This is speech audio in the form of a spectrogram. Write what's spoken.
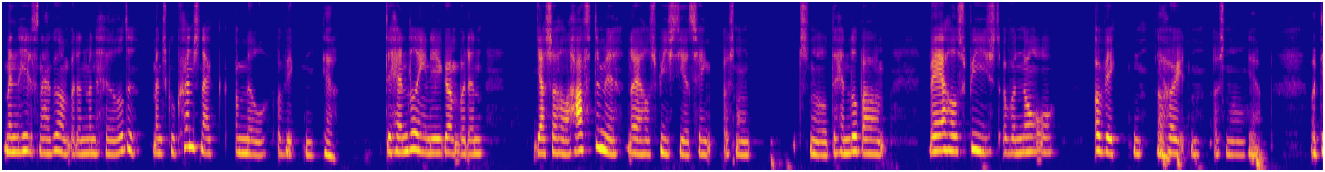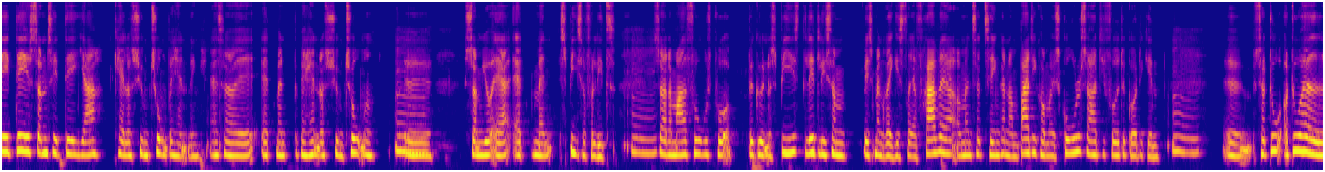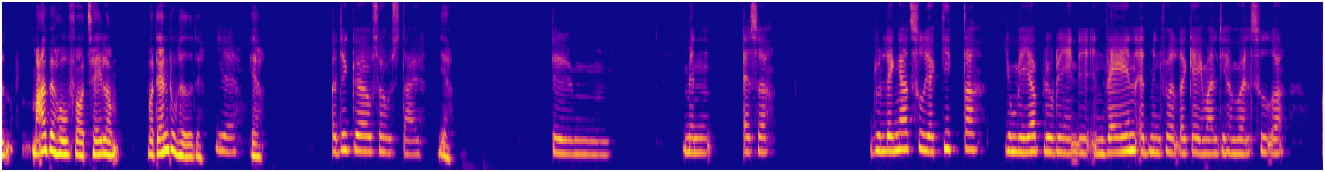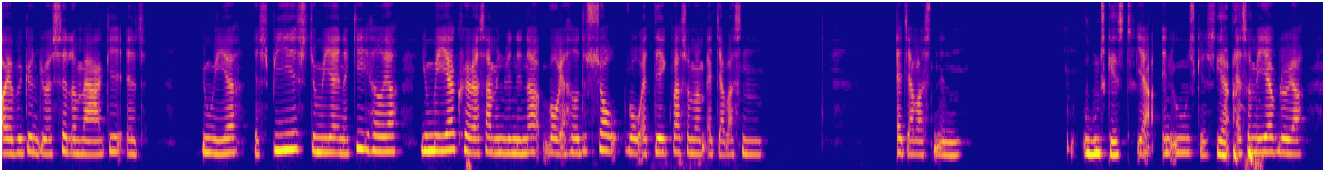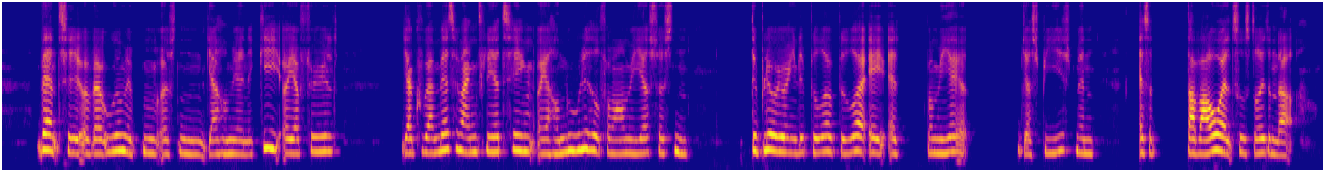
man helt snakkede om, hvordan man havde det. Man skulle kun snakke om mad og vægten. Ja. Det handlede egentlig ikke om, hvordan jeg så havde haft det med, når jeg havde spist de her ting og sådan, sådan noget. Det handlede bare om, hvad jeg havde spist, og hvornår, og vægten, og Ja. højden, og sådan noget. Ja. Og det, det er sådan set det, jeg kalder symptombehandling. Altså, øh, at man behandler symptomet, Mm. øh, som jo er, at man spiser for lidt. Mm. Så er der meget fokus på at begynde at spise. Lidt ligesom hvis man registrerer fravær, og man så tænker, når bare de kommer i skole, så har de fået det godt igen. Mm. Øh, så du, og du havde meget behov for at tale om, hvordan du havde det. Ja. Ja. Og det gør jeg jo så hos dig. Ja. Øhm, men altså, jo længere tid jeg gik der, jo mere blev det egentlig en vane, at mine forældre gav mig alle de her måltider. Og jeg begyndte jo selv at mærke, at jo mere jeg spiste, jo mere energi havde jeg, jo mere kørte jeg sammen med veninder, hvor jeg havde det sjovt, hvor at det ikke var som om, at jeg var sådan, at jeg var sådan en, Ugens gæst. ja, en ugens gæst. Ja. Altså mere blev jeg vant til at være ude med dem, og sådan, jeg havde mere energi, og jeg følte, jeg kunne være med til mange flere ting, og jeg havde mulighed for meget mere, så sådan, det blev jo egentlig bedre og bedre af, at hvor mere jeg, jeg spiste, men altså, der var jo altid stadig den der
